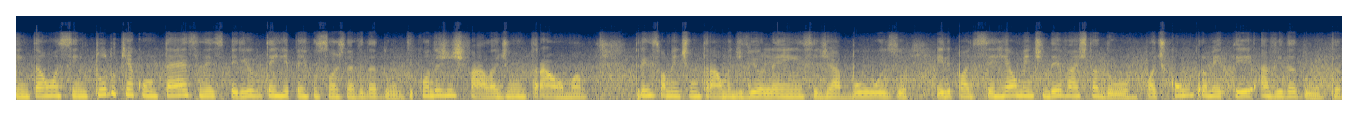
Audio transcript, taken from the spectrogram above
Então, assim, tudo que acontece nesse período tem repercussões na vida adulta. E quando a gente fala de um trauma, principalmente um trauma de violência, de abuso, ele pode ser realmente devastador, pode comprometer a vida adulta.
